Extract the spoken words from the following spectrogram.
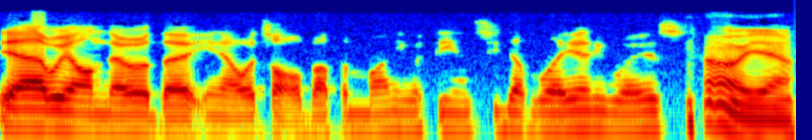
yeah, we all know that you know it's all about the money with the NCAA, anyways. Oh yeah,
